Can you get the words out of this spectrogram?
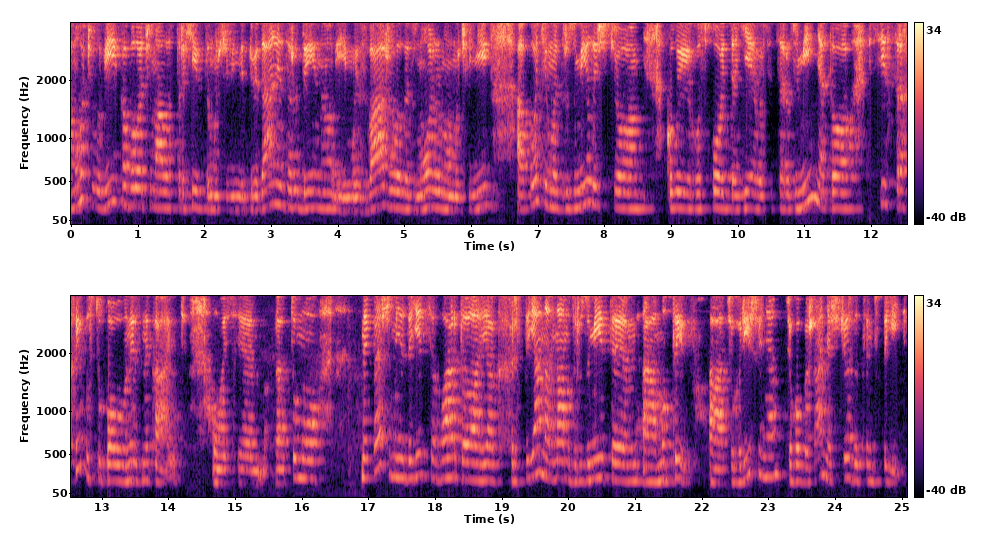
Мого чоловіка було чимало страхів, тому що він відповідальний за родину, і ми зважували, зможемо ми чи ні. А потім ми зрозуміли, що коли Господь дає ось це розуміння, то всі страхи поступово вони зникають. Ось е, е, тому. Найперше, мені здається, варто як християнам нам зрозуміти а, мотив цього рішення, цього бажання, що за цим стоїть.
